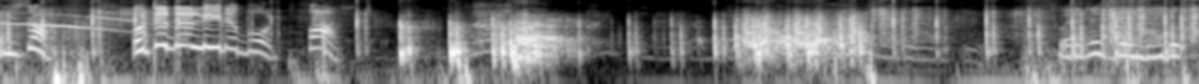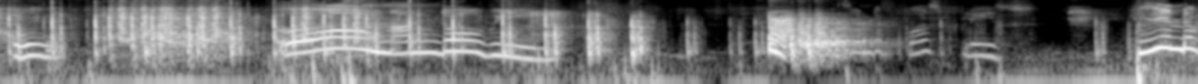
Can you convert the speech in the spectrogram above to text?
Reset. Go to the leaderboard fast. Where is the leader? Oh. Oh, Nando win. He's in the first place. He's in the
